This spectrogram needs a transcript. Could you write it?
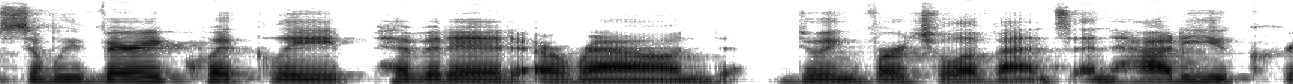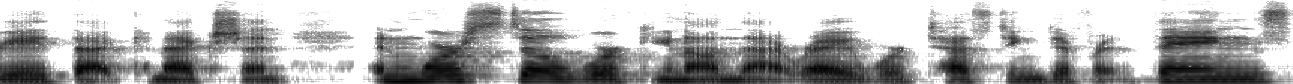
So we very quickly pivoted around doing virtual events and how do you create that connection? And we're still working on that, right? We're testing different things,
